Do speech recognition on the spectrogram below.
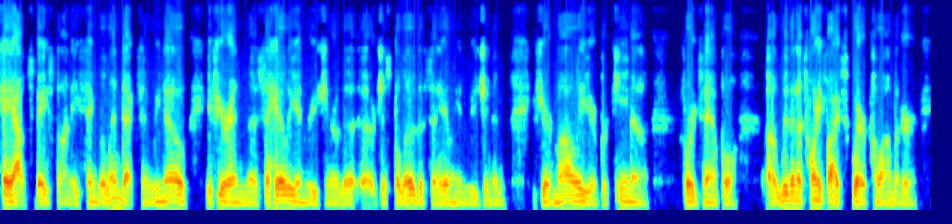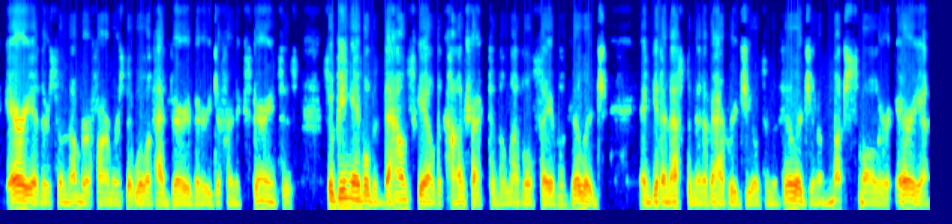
payouts based on a single index. And we know if you're in the Sahelian region or, the, or just below the Sahelian region, and if you're in Mali or Burkina, for example, uh, within a 25 square kilometer area, there's a number of farmers that will have had very, very different experiences. So being able to downscale the contract to the level, say, of a village and get an estimate of average yields in the village in a much smaller area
